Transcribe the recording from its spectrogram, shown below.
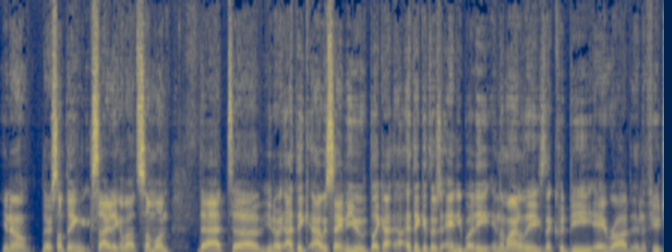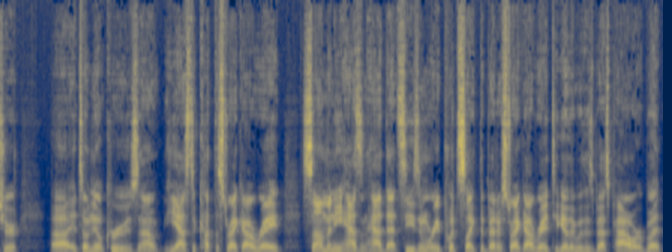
you know, there's something exciting about someone that uh, you know. I think I was saying to you, like I, I think if there's anybody in the minor leagues that could be a Rod in the future, uh, it's Oneil Cruz. Now he has to cut the strikeout rate some, and he hasn't had that season where he puts like the better strikeout rate together with his best power. But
